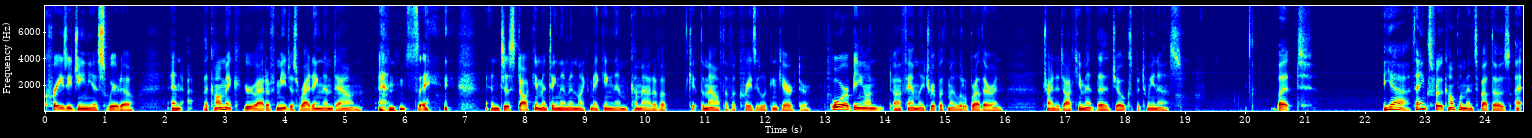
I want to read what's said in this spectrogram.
crazy genius weirdo. And the comic grew out of me just writing them down and say and just documenting them and like making them come out of a the mouth of a crazy looking character or being on a family trip with my little brother and trying to document the jokes between us but yeah thanks for the compliments about those. I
